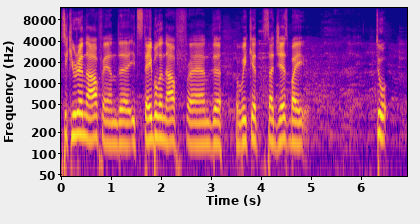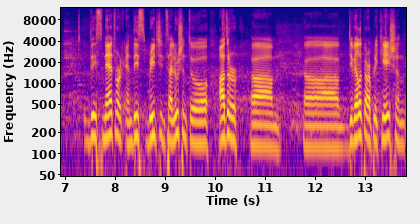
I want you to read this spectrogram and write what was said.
secure enough and uh, it's stable enough, and uh, we could suggest by to this network and this bridging solution to other um, uh, developer application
